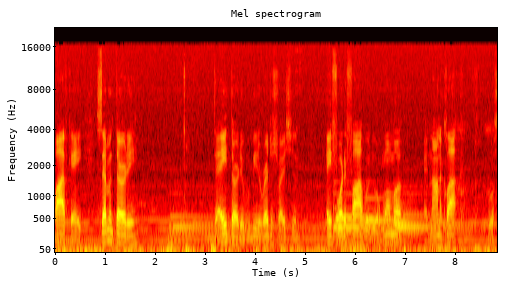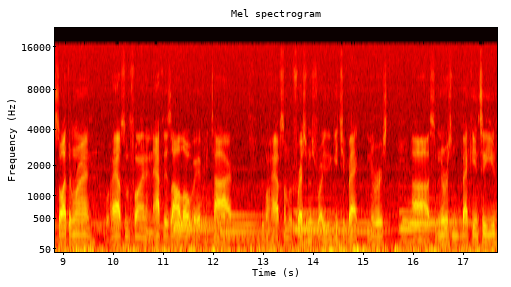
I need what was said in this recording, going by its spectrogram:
5K, 7:30 to 8:30 will be the registration. 8:45 we'll do a warm up. At 9 o'clock we'll start the run have some fun. And after it's all over, if you're tired, we're gonna have some refreshments for you to get you back nourished, uh, some nourishment back into you,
